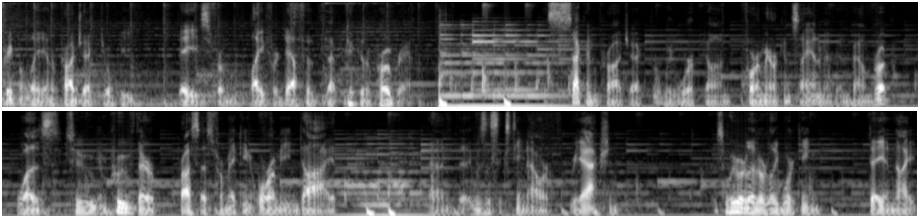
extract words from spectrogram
Frequently in a project you'll be days from life or death of that particular program. The second project we worked on for American Cyanamid in Bound Brook was to improve their process for making auramine dye. And it was a 16-hour reaction. So we were literally working day and night.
